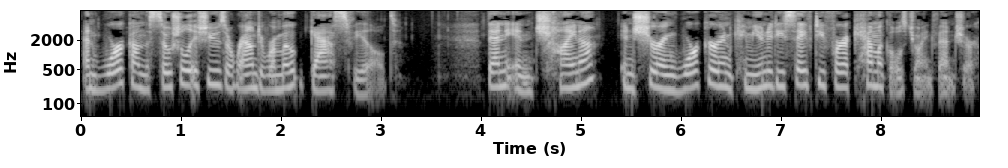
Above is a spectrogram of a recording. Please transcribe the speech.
and work on the social issues around a remote gas field. Then in China, ensuring worker and community safety for a chemicals joint venture.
